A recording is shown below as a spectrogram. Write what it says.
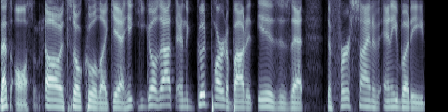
that's awesome. Oh, it's so cool. Like, yeah, he, he goes out there, and the good part about it is is that the first sign of anybody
